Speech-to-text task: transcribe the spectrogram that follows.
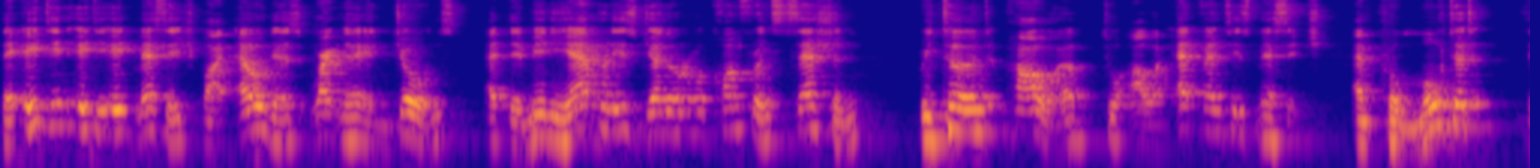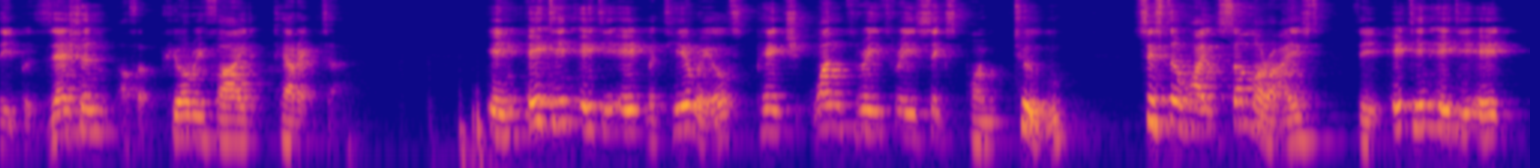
the 1888 message by elders Waggoner and Jones at the Minneapolis General Conference session returned power to our Adventist message and promoted the possession of a purified character. In 1888 materials, page 1336.2, Sister White summarized the 1888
